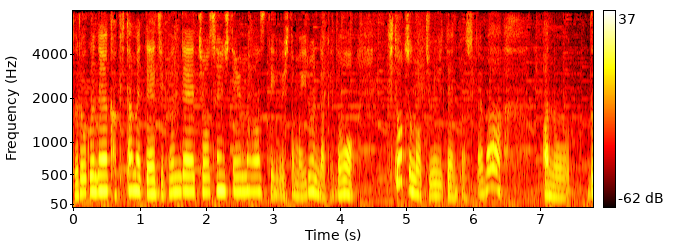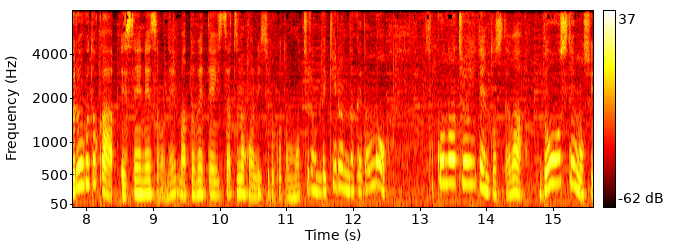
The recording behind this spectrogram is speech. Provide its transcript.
ブログで書き溜めて自分で挑戦してみますっていう人もいるんだけど一つの注意点としてはあのブログとか SNS をねまとめて一冊の本にすることももちろんできるんだけどもそこの注意点としてはどうしても素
